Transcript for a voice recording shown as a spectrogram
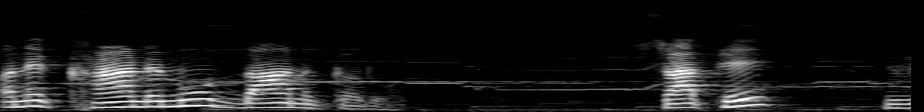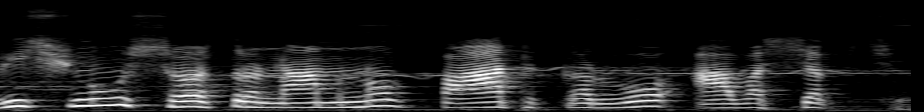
અને ખાંડનું દાન કરો. સાથે વિષ્ણુ સહસ્ત્ર નામનો પાઠ કરવો આવશ્યક છે.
